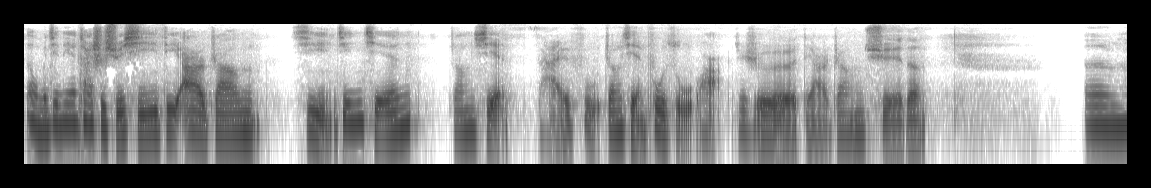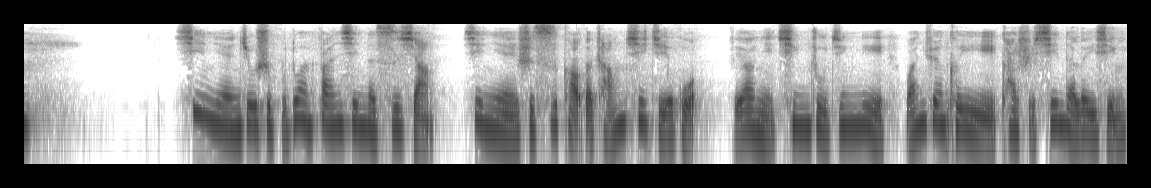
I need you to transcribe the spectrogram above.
那我们今天开始学习第二章，吸引金钱，彰显财富，彰显富足。哈，这是第二章学的。嗯。信念就是不断翻新的思想，信念是思考的长期结果。只要你倾注精力，完全可以开始新的类型，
